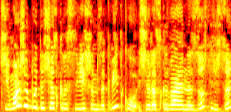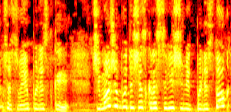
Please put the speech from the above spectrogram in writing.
Чи може бути щось красивішим за квітку, що розкриває назустріч сонця свої полюстки? Чи може бути щось красивішим від полюсток,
